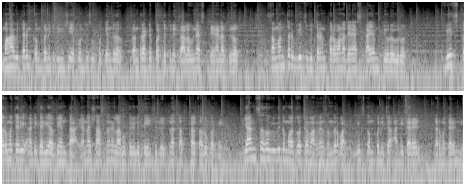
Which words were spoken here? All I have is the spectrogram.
महावितरण कंपनीचे तीनशे एकोणतीस उपकेंद्र कंत्राटी पद्धतीने चालवण्यास देण्याला विरोध समांतर वीज वितरण परवाना देण्यास कायम तीव्र विरोध वीज कर्मचारी अधिकारी अभियंता यांना शासनाने लागू केलेली पेन्शन योजना तात्काळ चालू करणे यांसह विविध महत्त्वाच्या मागण्यांसंदर्भात वीज कंपनीच्या अधिकारी कर्मचाऱ्यांनी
